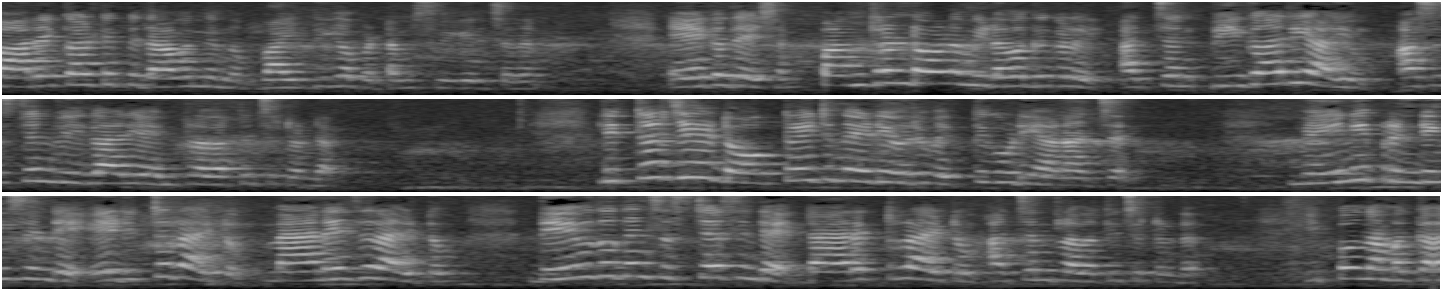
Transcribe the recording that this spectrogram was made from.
പാറേക്കാട്ട് പിതാവിൽ നിന്നും വൈദിക പട്ടം സ്വീകരിച്ചത്. ഏകദേശം പന്ത്രണ്ടോളം ഇടവകകളിൽ അച്ഛൻ വികാരിയായും അസിസ്റ്റന്റ് വികാരിയായും പ്രവർത്തിച്ചിട്ടുണ്ട്. ലിറ്റർജിയിൽ ഡോക്ടറേറ്റ് നേടിയ ഒരു വ്യക്തി കൂടിയാണ് അച്ഛൻ. വെയ്നി പ്രിന്റിംഗ്സിന്റെ എഡിറ്ററായിട്ടും മാനേജറായിട്ടും ദേവദൂതൻ സിസ്റ്റേഴ്സിന്റെ ഡയറക്ടറായിട്ടും അച്ഛൻ പ്രവർത്തിച്ചിട്ടുണ്ട്. ഇപ്പോൾ നമുക്ക്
